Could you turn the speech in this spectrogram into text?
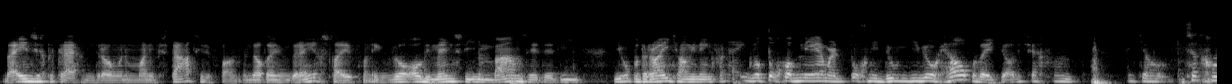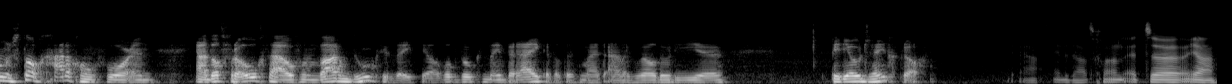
bij inzicht te krijgen in dromen en een manifestatie ervan. En dat heeft erin geslepen. Van, ik wil al die mensen die in een baan zitten, die, die op het randje hangen en denken van... Hey, ik wil toch wat meer, maar toch niet doen. Die wil ik helpen, weet je wel. Die zegt van, weet je wel, zet gewoon een stap, ga er gewoon voor. En ja, dat voor te houden van waarom doe ik dit, weet je wel. Wat wil ik ermee bereiken? Dat heeft mij uiteindelijk wel door die uh, periodes heen gebracht. Ja, inderdaad. Gewoon het, uh, ja,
